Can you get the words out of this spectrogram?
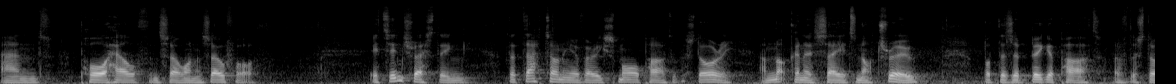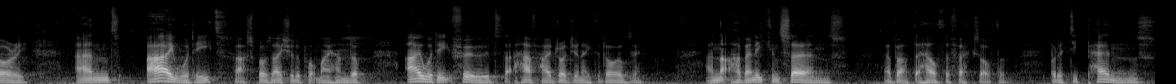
and poor health and so on and so forth. It's interesting that that's only a very small part of the story. I'm not going to say it's not true, but there's a bigger part of the story. And I would eat, I suppose I should have put my hand up, I would eat foods that have hydrogenated oils in and not have any concerns about the health effects of them. But it depends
